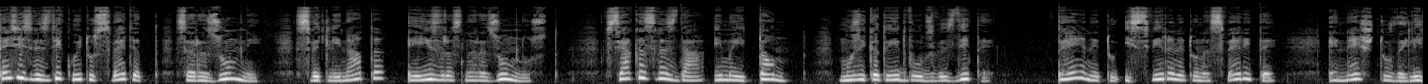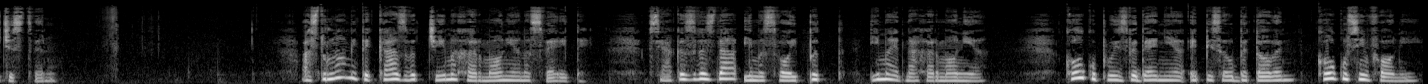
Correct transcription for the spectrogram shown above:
Тези звезди, които светят, са разумни. Светлината е израз на разумност. Всяка звезда има и тон. Музиката идва от звездите. Пеенето и свирането на сферите е нещо величествено. Астрономите казват, че има хармония на сферите. Всяка звезда има свой път, има една хармония. Колко произведения е писал Бетовен, колко симфонии?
